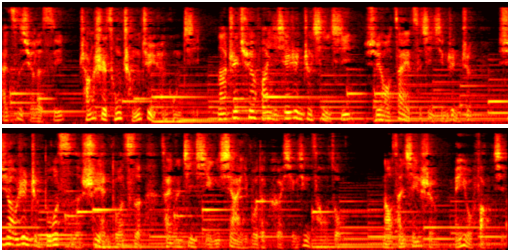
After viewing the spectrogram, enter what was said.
还自学了 C，尝试从程序员攻击，哪知缺乏一些认证信息，需要再次进行认证，需要认证多次、试验多次才能进行下一步的可行性操作。脑残先生没有放弃，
